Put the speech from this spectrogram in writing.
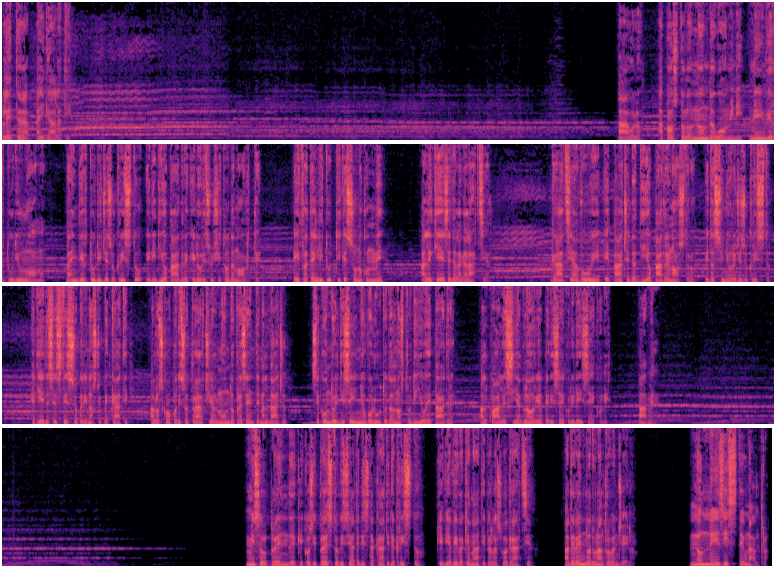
Lettera ai Galati. Paolo, apostolo non da uomini, né in virtù di un uomo, ma in virtù di Gesù Cristo e di Dio Padre che lo risuscitò da morte, e i fratelli tutti che sono con me, alle chiese della Galazia. Grazie a voi e pace da Dio Padre nostro e dal Signore Gesù Cristo, che diede se stesso per i nostri peccati allo scopo di sottrarci al mondo presente malvagio, secondo il disegno voluto dal nostro Dio e Padre, al quale sia gloria per i secoli dei secoli. Amen. Mi sorprende che così presto vi siate distaccati da Cristo che vi aveva chiamati per la sua grazia, aderendo ad un altro Vangelo. Non ne esiste un altro.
